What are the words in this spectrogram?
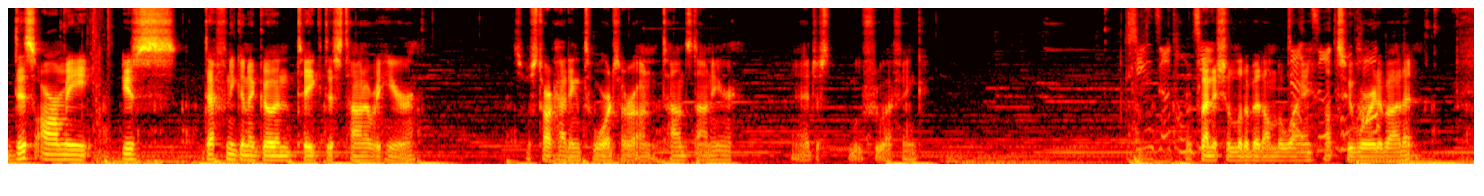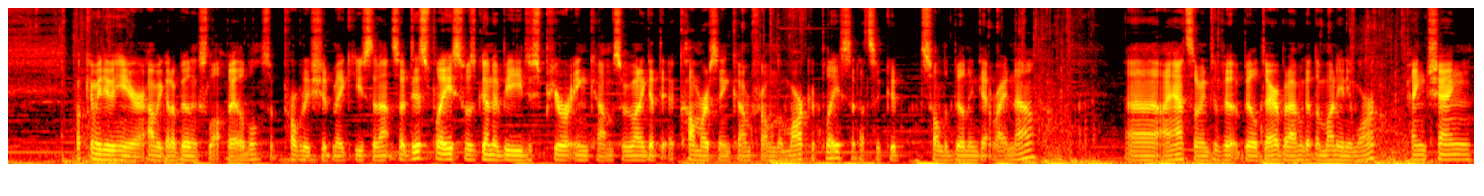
this army is definitely to go and take this town over here. So we'll start heading towards our own towns down here. Yeah, just move through, I think. Replenish a little bit on the way. Not too worried about it. What can we do here? Oh, we got a building slot available, so probably should make use of that. So this place was going to be just pure income, so we want to get the commerce income from the marketplace, so that's a good solid building get right now. Uh, I had something to build there, but I haven't got the money anymore. Pengcheng,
